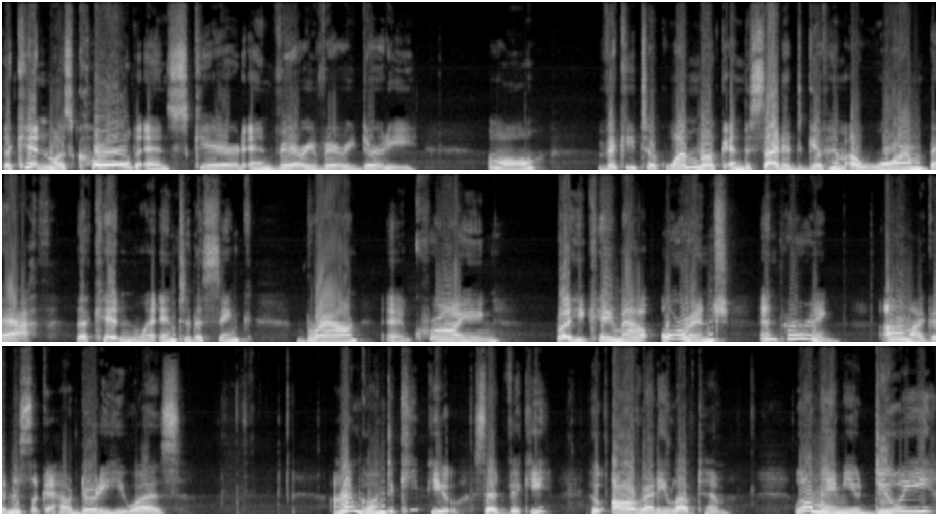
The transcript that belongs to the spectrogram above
the kitten was cold and scared and very, very dirty. Oh, Vicki took one look and decided to give him a warm bath. The kitten went into the sink, brown and crying, but he came out orange and purring. Oh my goodness, look at how dirty he was. I'm going to keep you, said Vicki, who already loved him. We'll name you Dewey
